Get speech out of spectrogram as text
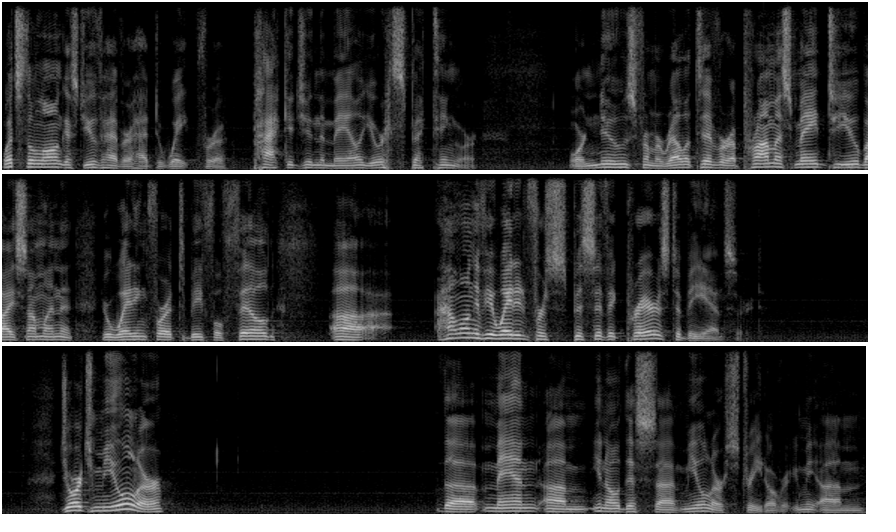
What's the longest you've ever had to wait for a package in the mail you're expecting or or news from a relative or a promise made to you by someone that you're waiting for it to be fulfilled? Uh, how long have you waited for specific prayers to be answered? George Mueller the man, um, you know, this uh, Mueller Street over um,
